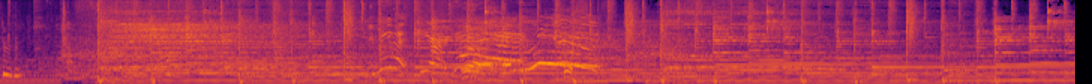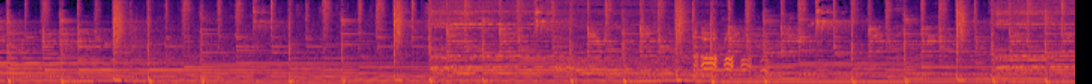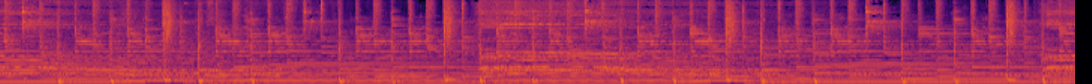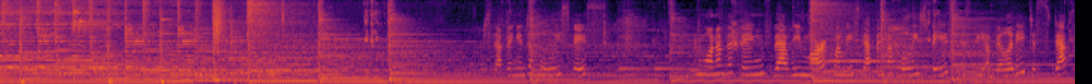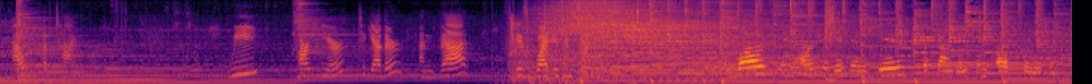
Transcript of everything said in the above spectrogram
mark when we step into holy space is the ability to step out of time. We are here together, and that is what is important. Love in our tradition is the foundation of creation.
